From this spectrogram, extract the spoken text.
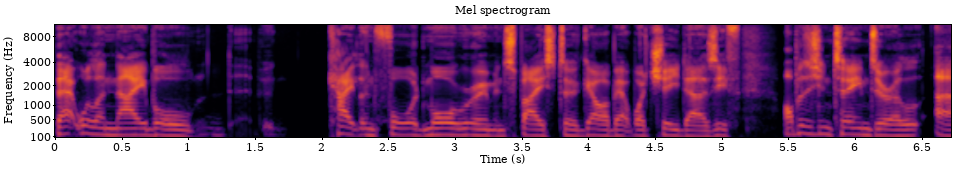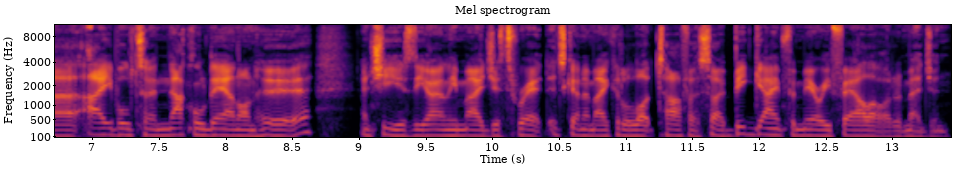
that will enable Caitlin Foord more room and space to go about what she does. If opposition teams are uh, able to knuckle down on her and she is the only major threat, it's going to make it a lot tougher. So big game for Mary Fowler, I'd imagine.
